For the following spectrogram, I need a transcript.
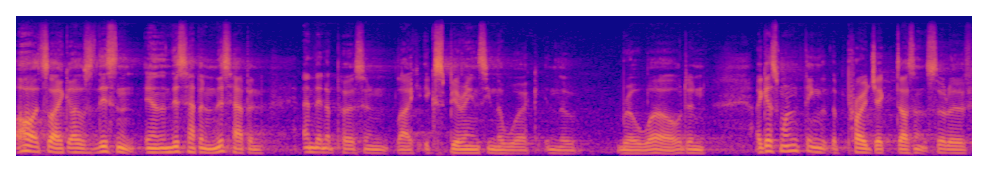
Oh, it's like I was this and, and this happened and this happened, and then a person like experiencing the work in the real world. And I guess one thing that the project doesn't sort of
